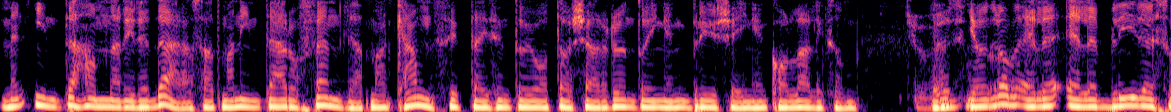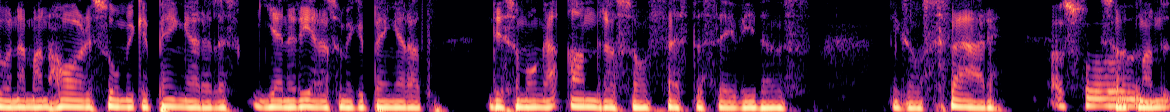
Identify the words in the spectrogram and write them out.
men inte hamnar i det där? Alltså att man inte är offentlig. Att man kan sitta i sin Toyota och köra runt och ingen bryr sig, ingen kollar liksom. Jag, jag undrar om, eller, eller blir det så när man har så mycket pengar eller genererar så mycket pengar att det är så många andra som fäster sig vid ens liksom, sfär Alltså, så att man det,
